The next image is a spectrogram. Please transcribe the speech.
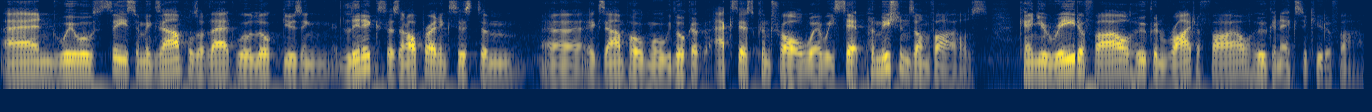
And we will see some examples of that. We'll look using Linux as an operating system uh, example. We'll look at access control where we set permissions on files. Can you read a file? Who can write a file? Who can execute a file?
